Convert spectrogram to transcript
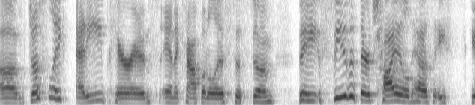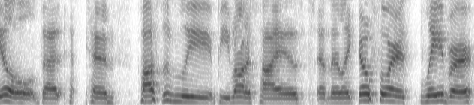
um, just like any parents in a capitalist system, they see that their child has a skill that can possibly be monetized, and they're like, "Go for it, labor."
